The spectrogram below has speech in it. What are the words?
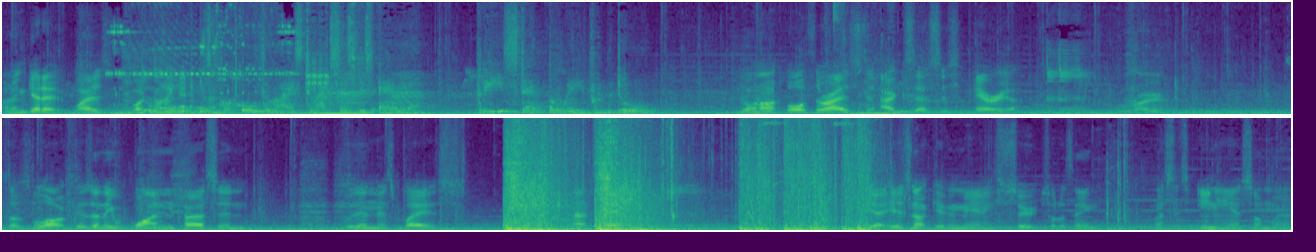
I don't get it. Why is why can't I get in there? authorized to access this area. Please step away from the door. You're not authorized to access this area, bro. So it's locked. There's only one person within this place. That's him. Yeah, he's not giving me any suit sort of thing. Unless it's in here somewhere.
